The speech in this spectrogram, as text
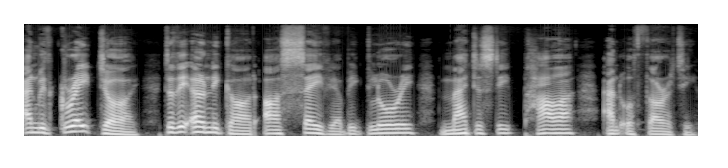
and with great joy. To the only God, our Saviour, be glory, majesty, power, and authority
